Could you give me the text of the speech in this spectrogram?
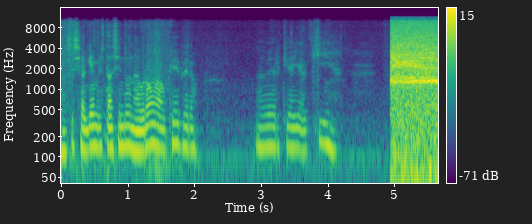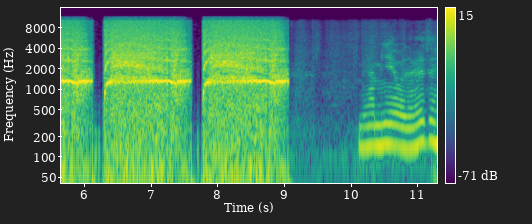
No sé si alguien me está haciendo una broma o qué, pero... A ver qué hay aquí. Me da miedo, la verdad.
